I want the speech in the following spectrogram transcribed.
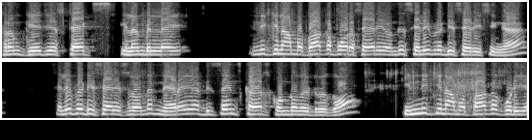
from KGS Tex Elampillai இன்னைக்கு நாம பார்க்க போற சேரீ வந்து செலிபிரிட்டி சேரீஸுங்க செலிபிரிட்டி சேரீஸ்ல வந்து நிறைய டிசைன்ஸ் கலர்ஸ் கொண்டு வந்துட்டு இருக்கோம். இன்னைக்கு நாம பார்க்கக்கூடிய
